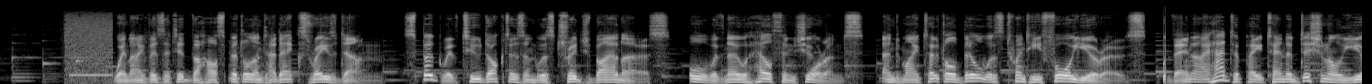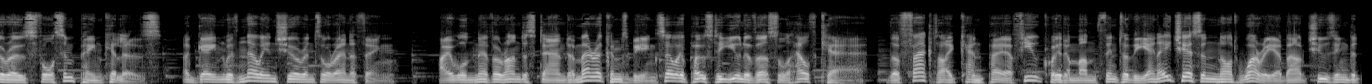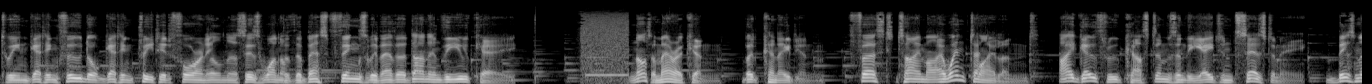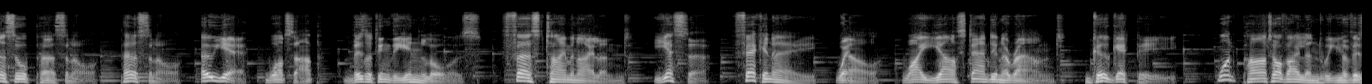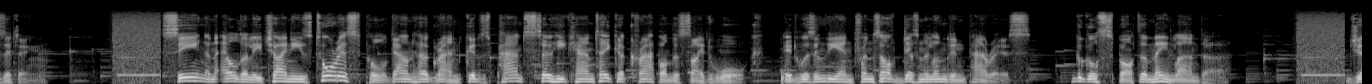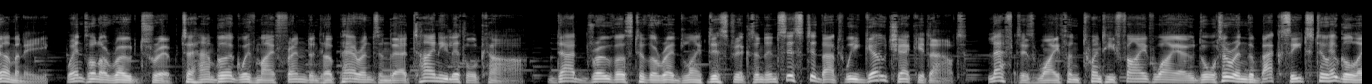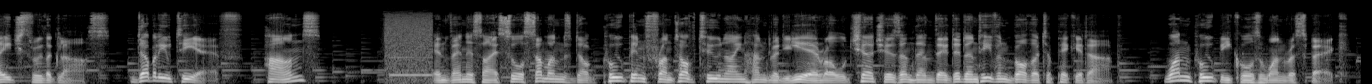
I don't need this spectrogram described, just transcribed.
When I visited the hospital and had x-rays done, spoke with two doctors and was triaged by a nurse, all with no health insurance, and my total bill was 24 euros. Then I had to pay 10 additional euros for some painkillers, again with no insurance or anything. I will never understand Americans being so opposed to universal health care. The fact I can pay a few quid a month into the NHS and not worry about choosing between getting food or getting treated for an illness is one of the best things we've ever done in the UK. Not American, but Canadian. First time I went to Ireland, I go through customs and the agent says to me, business or personal? Personal. Oh yeah, what's up? Visiting the in-laws. First time in Ireland. Yes sir. Feckin' A. Well, why ya standing around? Go get pee. What part of Ireland were you visiting? Seeing an elderly Chinese tourist pull down her grandkid's pants so he can take a crap on the sidewalk. It was in the entrance of Disneyland in Paris. Google spot the mainlander. Germany, went on a road trip to Hamburg with my friend and her parents in their tiny little car. Dad drove us to the red light district and insisted that we go check it out. Left his wife and 25yo daughter in the back seat to ogle H through the glass. WTF. Hans? In Venice I saw someone's dog poop in front of two 900 year old churches and then they didn't even bother to pick it up. One poop equals one respect.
